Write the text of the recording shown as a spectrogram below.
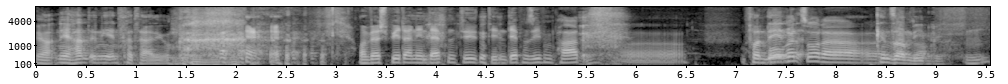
Ja, nee, Hand in die Innenverteidigung. Und wer spielt dann den, Defensi den defensiven Part? Äh, Von denen Moritz oder? Äh, Kinzombie. Mhm.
